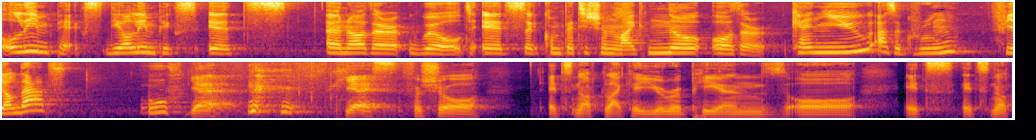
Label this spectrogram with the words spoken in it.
Olympics. The Olympics, it's another world. It's a competition like no other. Can you, as a groom, feel that? Oof. Yeah. yes, for sure. It's not like a Europeans or it's it's not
